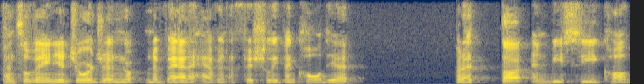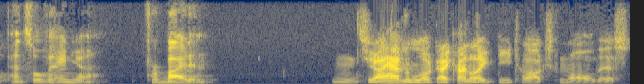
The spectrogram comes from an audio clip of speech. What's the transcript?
Pennsylvania, Georgia, Nevada haven't officially been called yet. But I thought NBC called Pennsylvania for Biden. Hmm, see, I haven't looked. I kind of like detoxed from all this.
